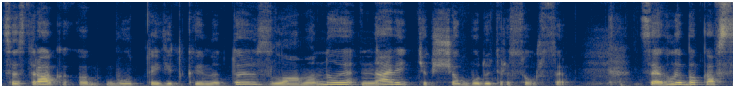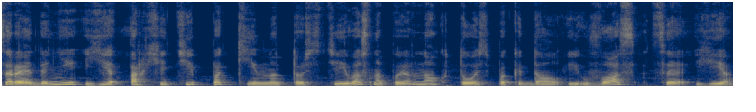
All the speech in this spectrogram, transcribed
це страх е, бути відкинутою, зламаною, навіть якщо будуть ресурси. Це глибоко всередині є архетип покинутості. І вас, напевно, хтось покидав. І у вас це є.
